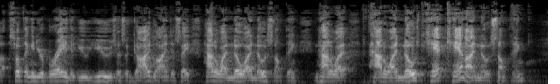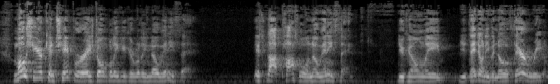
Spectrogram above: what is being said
uh, something in your brain that you use as a guideline to say, how do I know I know something? And how do I, how do I know, can, can I know something? Most of your contemporaries don't believe you can really know anything. It's not possible to know anything. You can only, you, they don't even know if they're real.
